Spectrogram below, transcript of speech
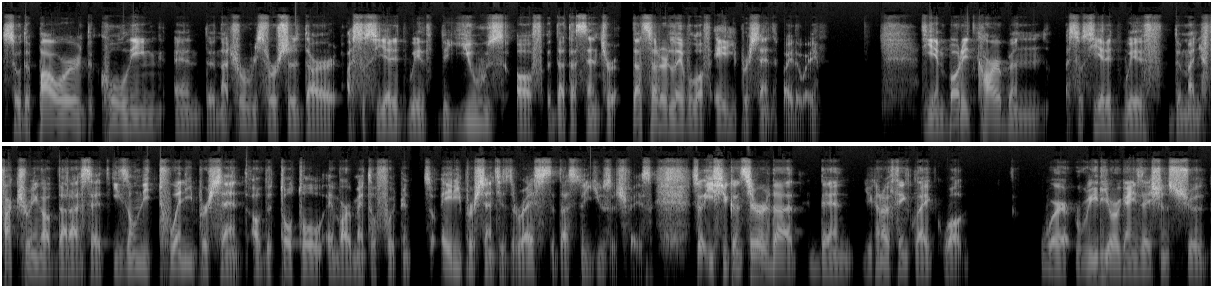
So the power, the cooling, and the natural resources that are associated with the use of a data center, that's at a level of 80%, by the way. The embodied carbon associated with the manufacturing of that asset is only 20% of the total environmental footprint. So 80% is the rest. That's the usage phase. So if you consider that, then you kind of think like, well, where really organizations should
